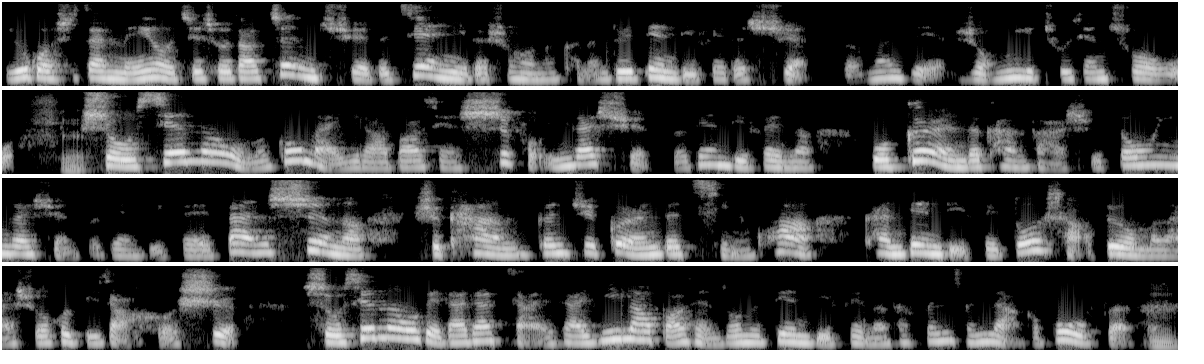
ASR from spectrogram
如果是在没有接收到正确的建议的时候呢，可能对垫底费的选择呢也容易出现错误。首先呢，我们购买医疗保险是否应该选择垫底费呢？我个人的看法是都应该选择垫底费，但是呢是看根据个人的情况，看垫底费多少对我们来说会比较合适。首先呢，我给大家讲一下医疗保险中的垫底费呢，它分成两个部分。嗯，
